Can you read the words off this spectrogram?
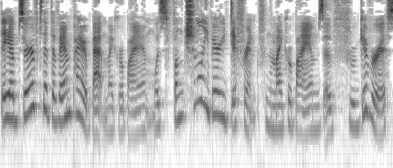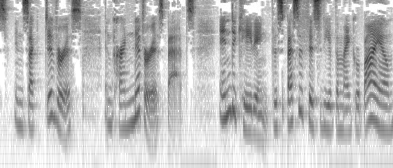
they observed that the vampire bat microbiome was functionally very different from the microbiomes of frugivorous, insectivorous, and carnivorous bats, indicating the specificity of the microbiome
